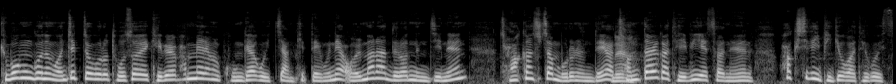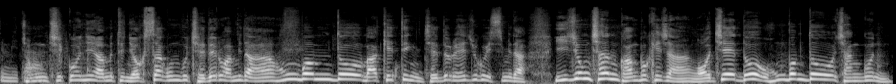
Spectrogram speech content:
교보문고는 원칙적으로 도서의 개별 판매량을 공개하고 있지 않기 때문에 얼마나 늘었는지는 정확한 숫자는 모르는데요. 네. 전달과 대비해서는 확실히 비교가 되고 있습니다. 정치권이 아무튼 역사 공부 제대로 합니다. 홍범도 마케팅 제대로 해주고 있습니다. 이종찬 광복회장 어제도 홍범도 장군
